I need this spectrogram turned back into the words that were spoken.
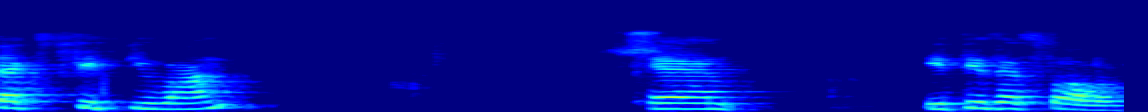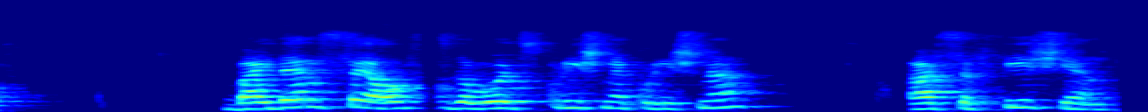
text 51. And it is as follows. By themselves, the words Krishna, Krishna are sufficient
